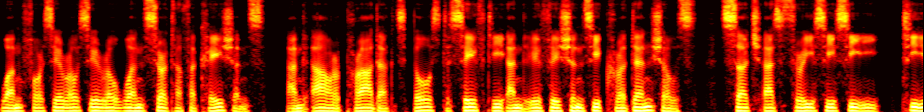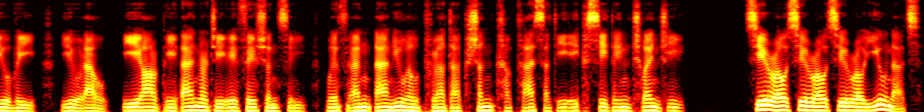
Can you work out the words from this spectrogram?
14001 certifications, and our products boast safety and efficiency credentials, such as 3CCE, TUV, UL, ERP energy efficiency, with an annual production capacity exceeding 20. 000 units,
